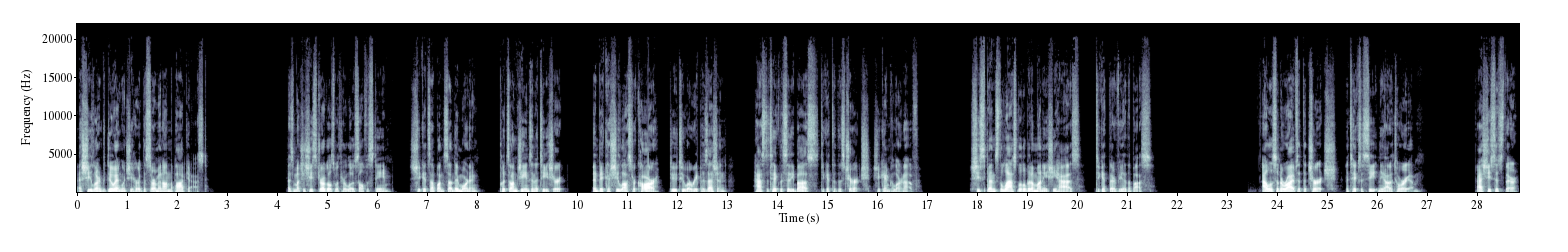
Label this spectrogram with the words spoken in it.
as she learned doing when she heard the sermon on the podcast. As much as she struggles with her low self esteem, she gets up on Sunday morning, puts on jeans and a t shirt, and because she lost her car due to a repossession, has to take the city bus to get to this church she came to learn of. She spends the last little bit of money she has to get there via the bus. Allison arrives at the church and takes a seat in the auditorium. As she sits there,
